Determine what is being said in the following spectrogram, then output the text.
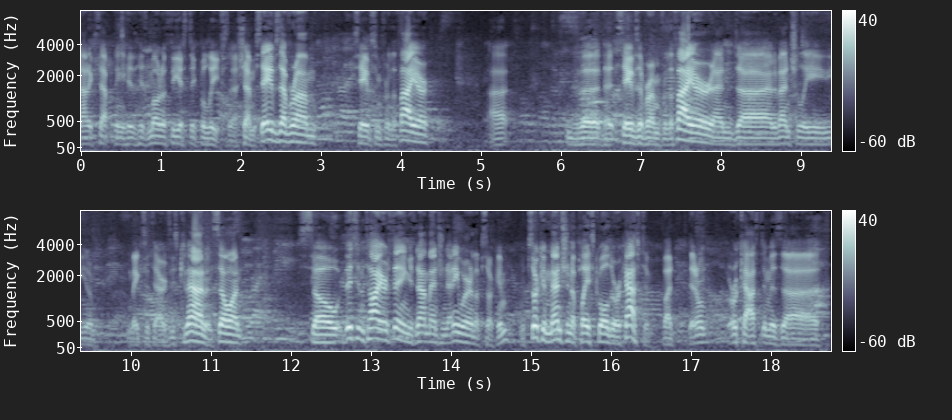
not accepting his, his monotheistic beliefs. And Hashem saves Avram, saves him from the fire. Uh, that saves Avram from the fire, and, uh, and eventually you know, makes it to Eretz Canaan, and so on. So this entire thing is not mentioned anywhere in the Psukim. The Psukim mention a place called Ur Kasdim, but they don't. Ur Kasdim is a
